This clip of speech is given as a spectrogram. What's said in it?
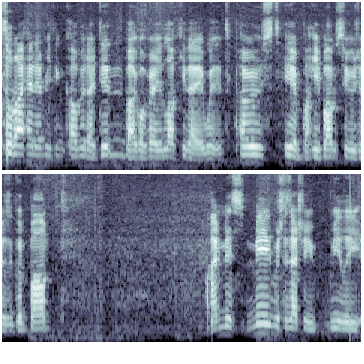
Thought I had everything covered. I didn't, but I got very lucky that it went into post. Here, but he bumps me, which was a good bump. I miss mid, which is actually really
